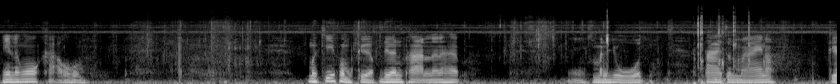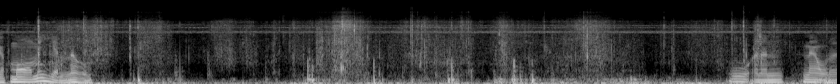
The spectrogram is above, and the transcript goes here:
นนี้ละโงกขาวครับผม เมื่อกี้ผมเกือบเดินผ่านแล้วนะครับ มันอยู่ใต้ต้นไม้เนาะ เกือบมองไม่เห็นนะผมโอ้อันนั้นเน่าแล้ว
